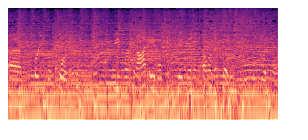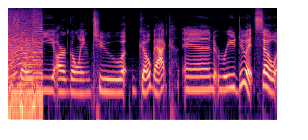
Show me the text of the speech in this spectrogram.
um, pre-recorded. We were not able to get in an element that we needed to get in, so we are going to go back and redo it. So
